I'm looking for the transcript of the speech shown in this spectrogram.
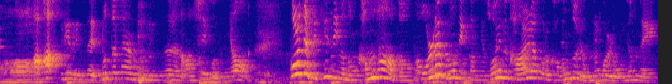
어, 아, 아, 이게 이제 롯데 팬분들은 아시거든요. 네. 골대 DTD면 너무 감사하죠. 아, 원래 그러니까요. 저희는 가을 야구를 가본 적이 없는 걸로 5년 내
